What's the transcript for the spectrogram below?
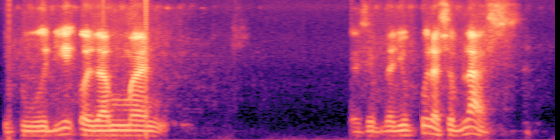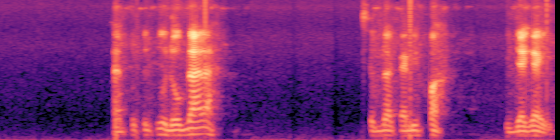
Ketua dia kau zaman yang saya pernah jumpa lah 11. Satu ketua 12 lah. Sebelah kalifah. Dia gaib.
